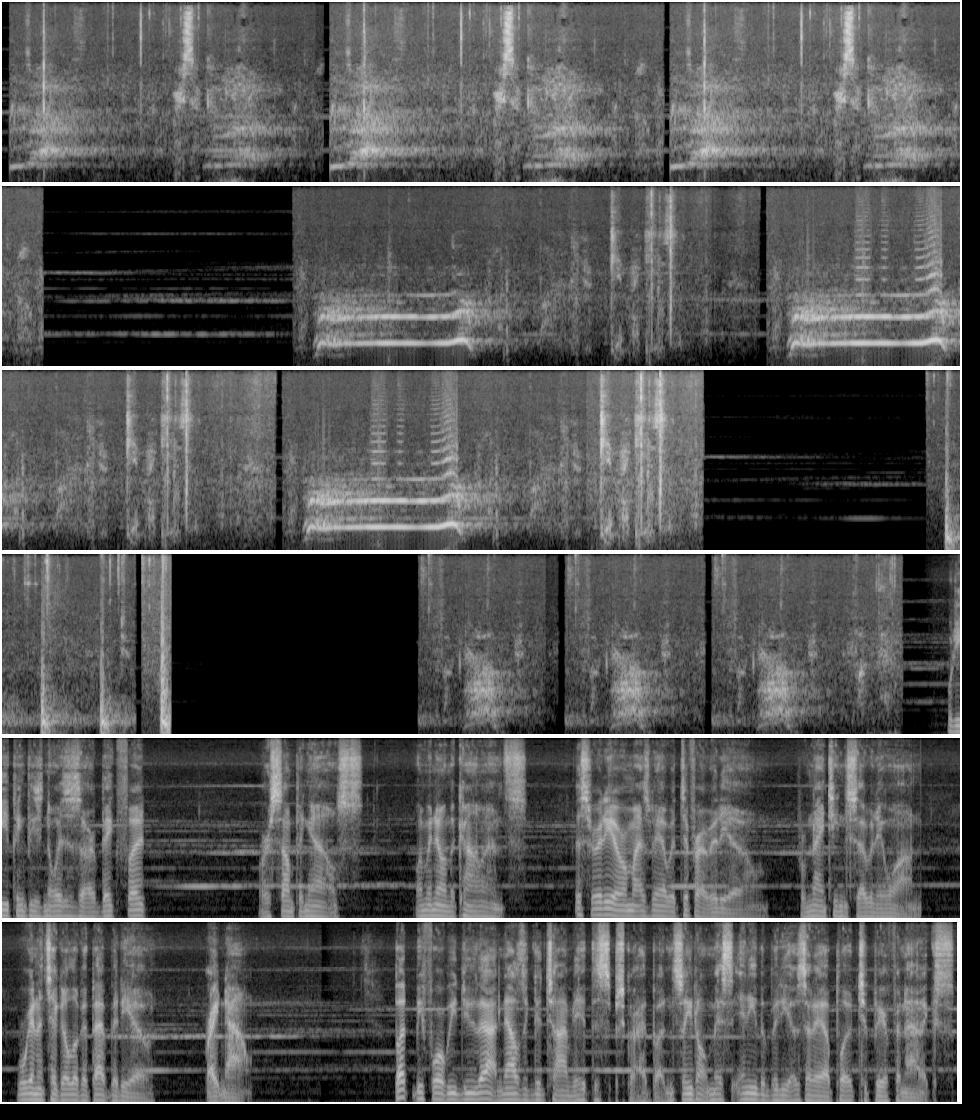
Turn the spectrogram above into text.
Where's coming from? Where's coming from? Where's that coming What do you think these noises are? Bigfoot? Or something else? Let me know in the comments. This video reminds me of a different video from 1971. We're going to take a look at that video right now. But before we do that, now's a good time to hit the subscribe button so you don't miss any of the videos that I upload to Fear Fanatics.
